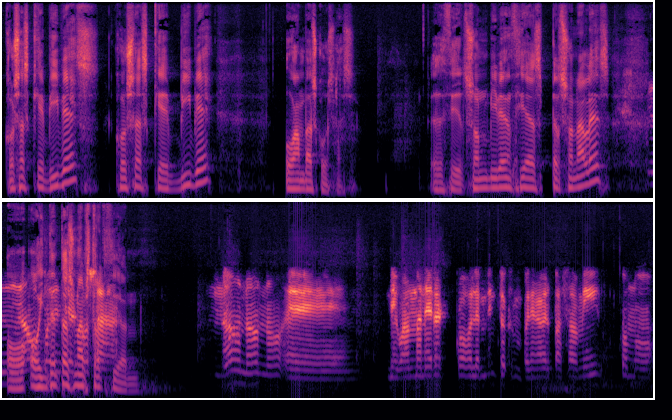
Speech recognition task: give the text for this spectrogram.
Cosas que vives, cosas que vive o ambas cosas. Es decir, ¿son vivencias personales o, No, o pueden intentas una abstracción? No, no, no. eh, de igual manera cojo elementos que me pueden haber pasado a mí como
